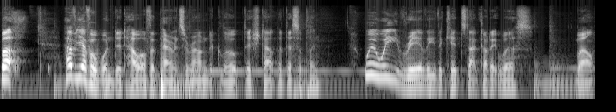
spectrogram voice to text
But have you ever wondered how other parents around the globe dished out the discipline? Were we really the kids that got it worse? Well,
